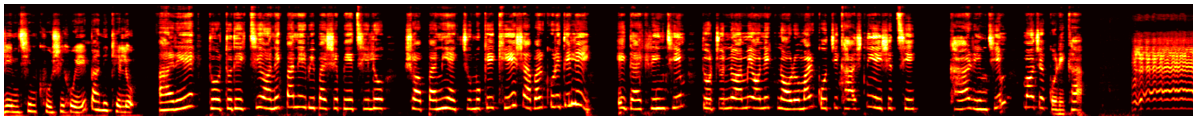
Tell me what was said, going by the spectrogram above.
রিমঝিম খুশি হয়ে পানি খেলো। আরে তোর তো দেখছি অনেক পানির পিপাসা পেয়েছিল। সব পানি এক চুমুকে খেয়ে সাবার করে দিলি। এই দেখ রিমঝিম তোর জন্য আমি অনেক নরম আর কচি ঘাস নিয়ে এসেছি। খা রিমঝিম মজা করে খা।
